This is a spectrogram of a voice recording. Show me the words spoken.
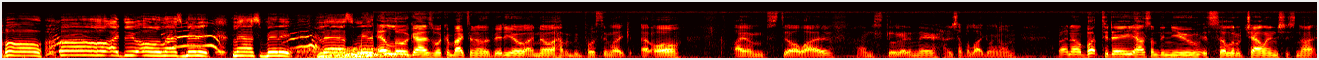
Oh, oh, I do. Oh, last minute, last minute, last minute. Hello, guys. Welcome back to another video. I know I haven't been posting like at all. I am still alive. I'm still getting there. I just have a lot going on right now. But today I have something new. It's a little challenge. It's not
